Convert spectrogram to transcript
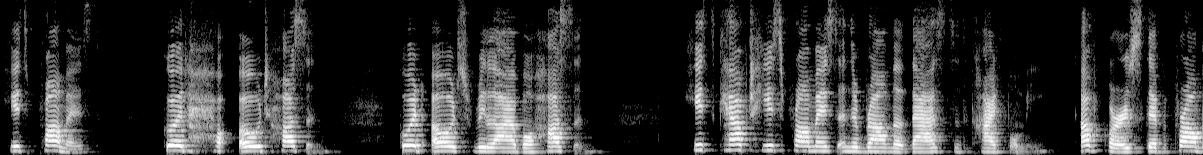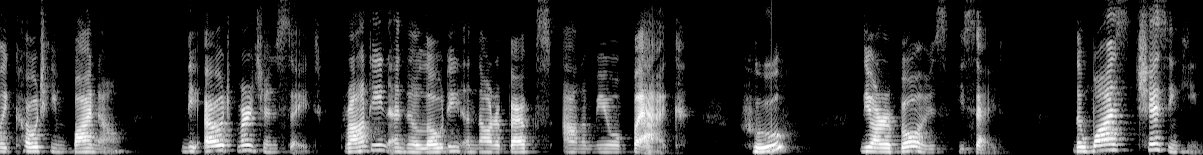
He's promised. Good old Hassan. Good old reliable Hassan. He's kept his promise and run the last kite for me. Of course, they've probably caught him by now. The old merchant said, grunting and loading another box on the mule back. Who? The other boys, he said. The ones chasing him.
